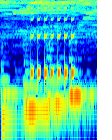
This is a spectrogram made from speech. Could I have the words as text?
Música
